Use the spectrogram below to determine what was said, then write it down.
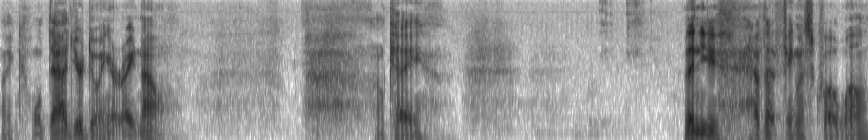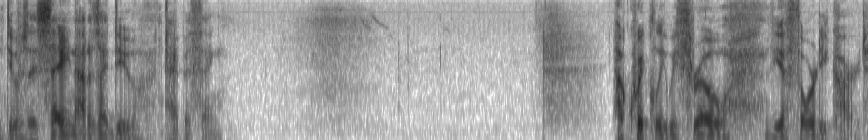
Like, well, Dad, you're doing it right now. okay. Then you have that famous quote, well, do as I say, not as I do, type of thing. How quickly we throw the authority card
